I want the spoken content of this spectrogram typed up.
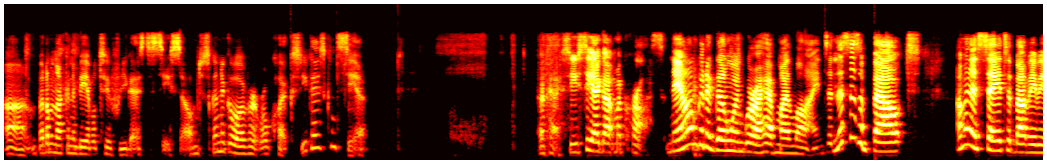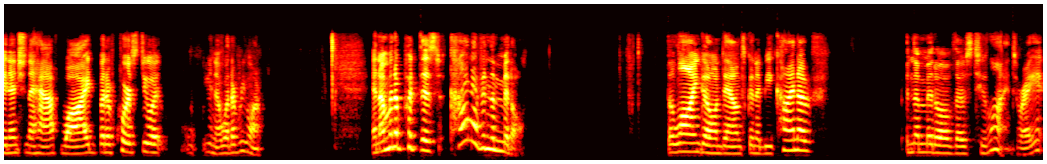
um, but I'm not going to be able to for you guys to see. So I'm just going to go over it real quick so you guys can see it. Okay, so you see I got my cross. Now I'm going to go in where I have my lines. And this is about I'm going to say it's about maybe an inch and a half wide, but of course do it, you know, whatever you want. And I'm going to put this kind of in the middle. The line going down is going to be kind of in the middle of those two lines, right?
